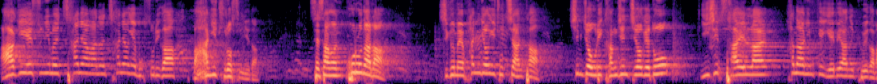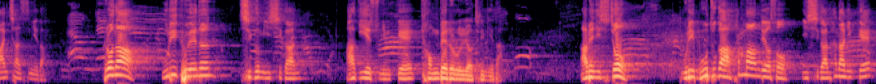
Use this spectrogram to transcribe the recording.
아기 예수님을 찬양하는 찬양의 목소리가 많이 줄었습니다. 세상은 코로나라 지금의 환경이 좋지 않다. 심지어 우리 강진 지역에도 24일 날 하나님께 예배하는 교회가 많지 않습니다. 그러나 우리 교회는 지금 이 시간 아기 예수님께 경배를 올려드립니다. 아멘이시죠? 우리 모두가 한마음 되어서 이 시간 하나님께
